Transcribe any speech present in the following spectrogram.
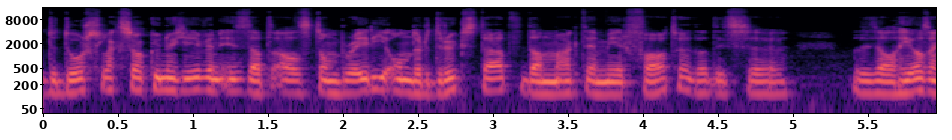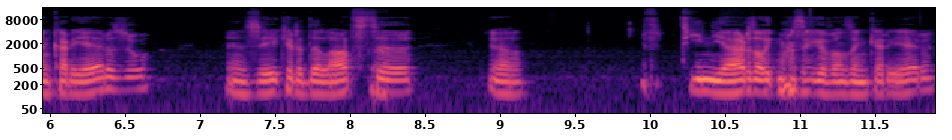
de doorslag zou kunnen geven, is dat als Tom Brady onder druk staat, dan maakt hij meer fouten. Dat is, uh, dat is al heel zijn carrière zo. En zeker de laatste ja. ja tien jaar, zal ik maar zeggen, van zijn carrière.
